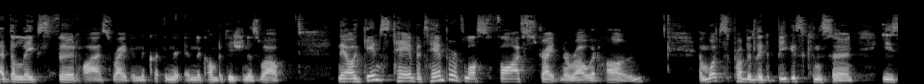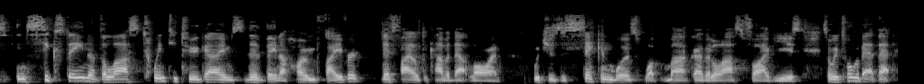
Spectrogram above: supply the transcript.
at the league's third highest rate in the, in the, in the competition as well. Now against Tampa, Tampa have lost five straight in a row at home. And what's probably the biggest concern is in 16 of the last 22 games, they've been a home favourite. They've failed to cover that line, which is the second worst mark over the last five years. So we talk about that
